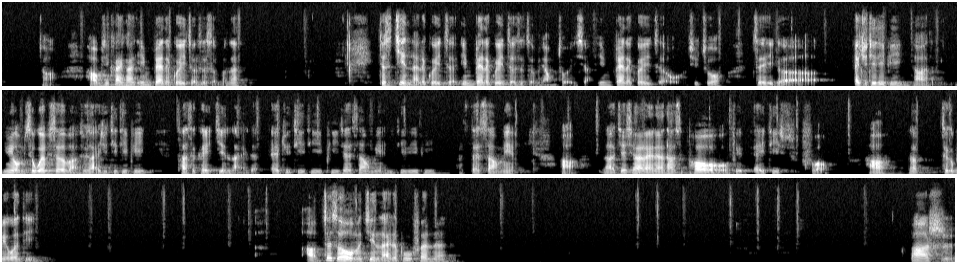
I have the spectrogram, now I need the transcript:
啊，好，我们先看一看 in band 的规则是什么呢？就是进来的规则，in band 的规则是怎么样？我们做一下，in band 的规则，我们去做这一个 HTTP 啊，因为我们是 web server，所以它 HTTP 它是可以进来的，HTTP 在上面，HTTP 它是在上面，啊，那接下来呢，它是 port 84，好，那这个没有问题，好，这时候我们进来的部分呢？八十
